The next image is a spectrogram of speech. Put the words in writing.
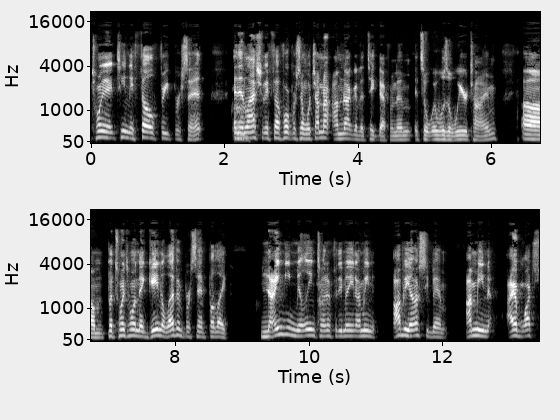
2019 they fell 3% and then mm. last year they fell 4% which i'm not i'm not going to take that from them. It's a it was a weird time. Um but 2021 they gained 11% but like 90 million 250 million i mean i'll be honest with you bam i mean i've watched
